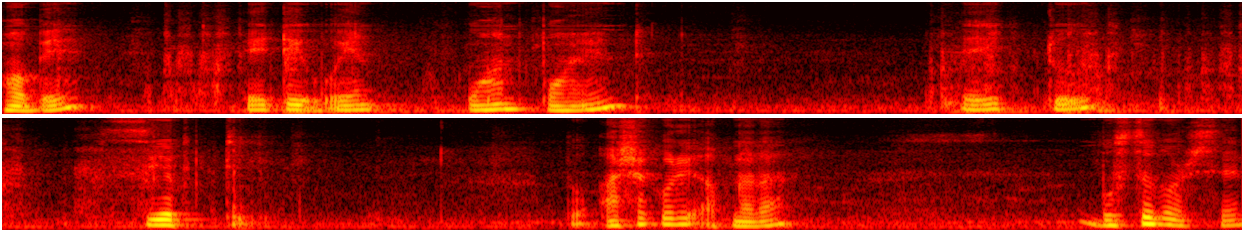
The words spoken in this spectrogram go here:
হবে এটি ওয়েন one point eight two CFT তো আশা করি আপনারা বুঝতে পারছেন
